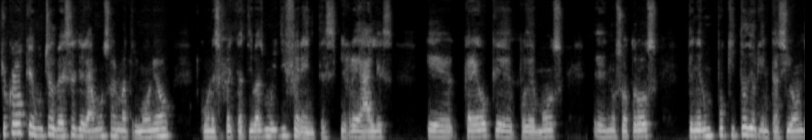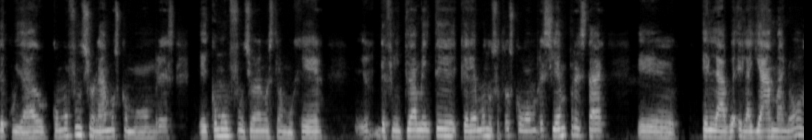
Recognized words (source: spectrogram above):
Yo creo que muchas veces llegamos al matrimonio con expectativas muy diferentes y reales eh, creo que podemos eh, nosotros tener un poquito de orientación, de cuidado, cómo funcionamos como hombres, eh, cómo funciona nuestra mujer. definitivamente queremos nosotros como hombres siempre estar en la, en, la, llama, ¿no?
